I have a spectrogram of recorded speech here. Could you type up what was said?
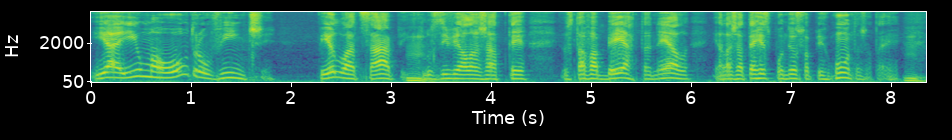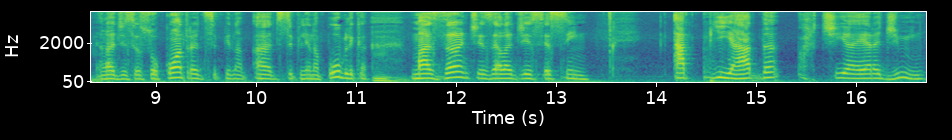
E aí, uma outra ouvinte, pelo WhatsApp, inclusive ela já até. Eu estava aberta nela, ela já até respondeu a sua pergunta, já Ela disse: Eu sou contra a disciplina, a disciplina pública, mas antes ela disse assim a piada partia era de mim.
